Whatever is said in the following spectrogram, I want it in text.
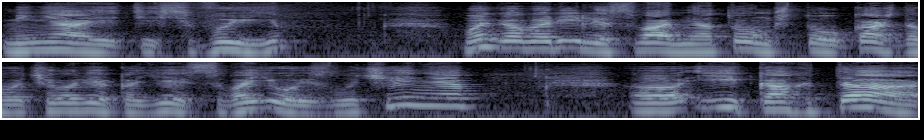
меняетесь вы. Мы говорили с вами о том, что у каждого человека есть свое излучение – и когда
